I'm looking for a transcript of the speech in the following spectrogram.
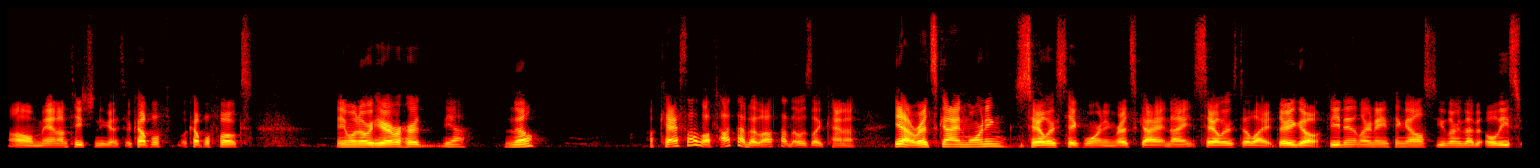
Oh man, I'm teaching you guys. A couple, a couple folks. Anyone over here ever heard? Yeah, no. Okay, I thought, I thought that I thought that was like kind of yeah, red sky in morning, sailors take warning. Red sky at night, sailors delight. There you go. If you didn't learn anything else, you learned that Elise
